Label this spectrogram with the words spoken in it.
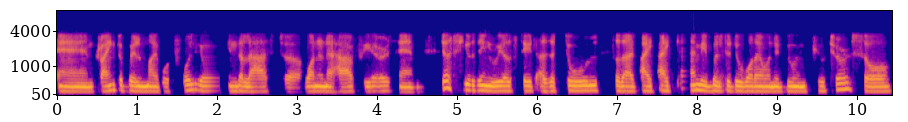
and trying to build my portfolio in the last uh, one and a half years and just using real estate as a tool so that I, I am able to do what I want to do in future. So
